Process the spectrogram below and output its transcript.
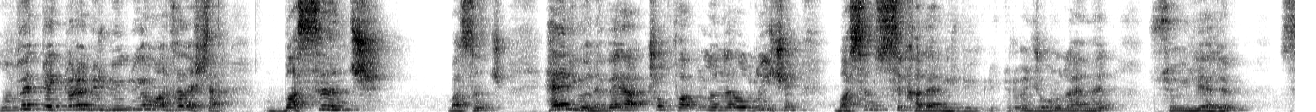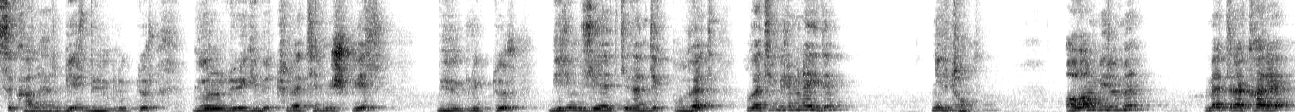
kuvvet vektörel bir büyüklüğü ama arkadaşlar basınç basınç her yöne veya çok farklı yönlere olduğu için basınç skaler bir büyüklüktür. Önce onu da hemen söyleyelim. Skaler bir büyüklüktür. Görüldüğü gibi türetilmiş bir büyüklüktür. Birim yüzeye etkiden dik kuvvet. Kuvvetin birimi neydi? Newton. Alan birimi metrekare.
